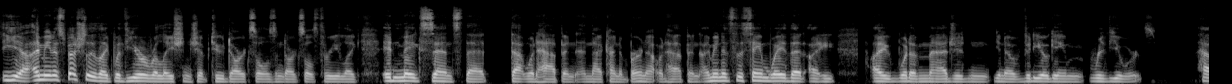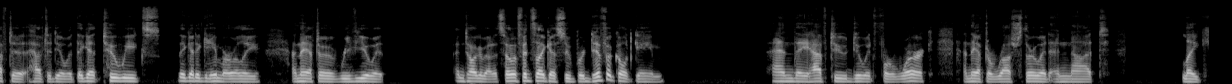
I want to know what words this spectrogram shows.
Yeah, I mean, especially like with your relationship to Dark Souls and Dark Souls 3, like it makes sense that that would happen and that kind of burnout would happen. I mean, it's the same way that I I would imagine, you know, video game reviewers have to have to deal with. They get 2 weeks, they get a game early and they have to review it and talk about it. So if it's like a super difficult game and they have to do it for work and they have to rush through it and not like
